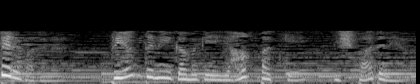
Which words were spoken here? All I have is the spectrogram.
පෙරවදන ප්‍රියන්තනී ගමගේ යහපත්ගේ නිෂ්පාදනයක්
